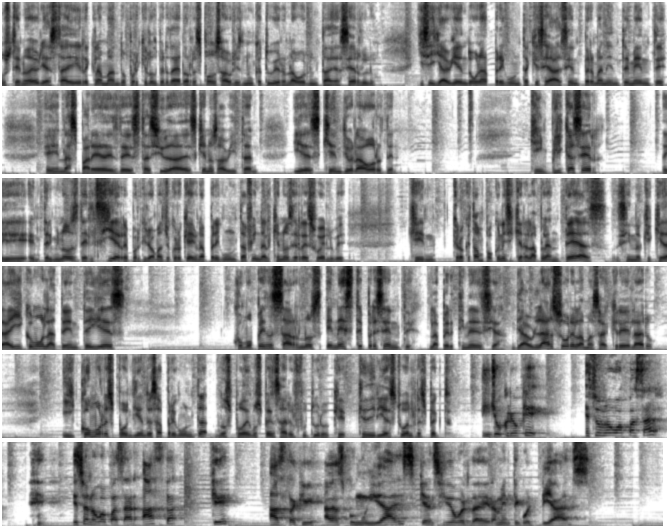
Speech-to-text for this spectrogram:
Usted no debería estar ahí reclamando porque los verdaderos responsables nunca tuvieron la voluntad de hacerlo. Y sigue habiendo una pregunta que se hacen permanentemente en las paredes de estas ciudades que nos habitan y es quién dio la orden. ¿Qué implica hacer eh, en términos del cierre? Porque yo además yo creo que hay una pregunta final que no se resuelve que creo que tampoco ni siquiera la planteas, sino que queda ahí como latente y es cómo pensarnos en este presente la pertinencia de hablar sobre la masacre del aro y cómo respondiendo esa pregunta nos podemos pensar el futuro. ¿Qué, qué dirías tú al respecto? Y yo creo que eso no va a pasar. Eso no va a pasar hasta que hasta que a las comunidades que han sido verdaderamente golpeadas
